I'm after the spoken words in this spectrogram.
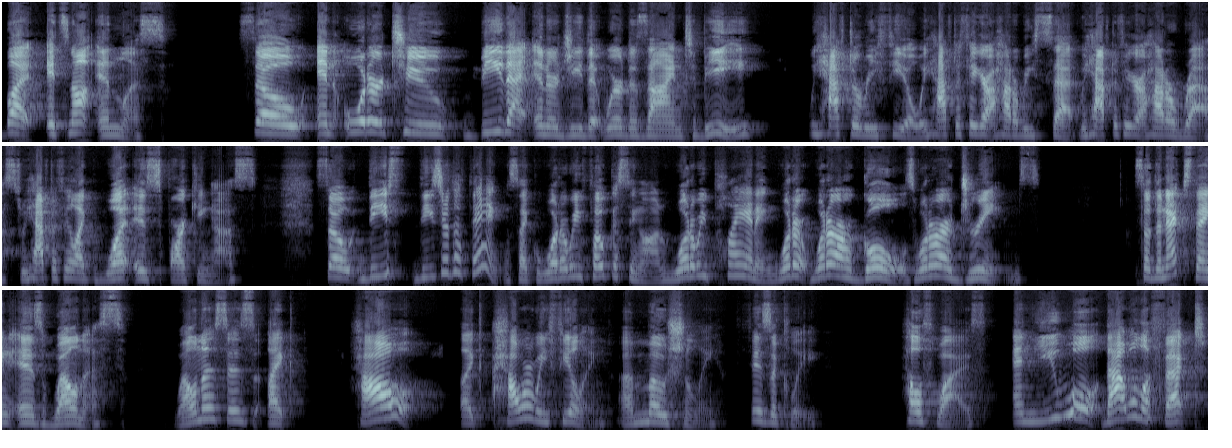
but it's not endless. So, in order to be that energy that we're designed to be, we have to refuel. We have to figure out how to reset. We have to figure out how to rest. We have to feel like what is sparking us. So these these are the things. Like what are we focusing on? What are we planning? What are what are our goals? What are our dreams? So the next thing is wellness. Wellness is like how like how are we feeling emotionally, physically, health wise. And you will, that will affect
